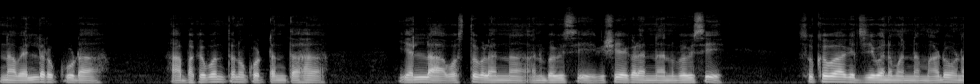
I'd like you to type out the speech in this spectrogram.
ನಾವೆಲ್ಲರೂ ಕೂಡ ಆ ಭಗವಂತನು ಕೊಟ್ಟಂತಹ ಎಲ್ಲ ವಸ್ತುಗಳನ್ನು ಅನುಭವಿಸಿ, ವಿಷಯಗಳನ್ನು ಅನುಭವಿಸಿ ಸುಖವಾಗಿ ಜೀವನವನ್ನು ಮಾಡೋಣ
